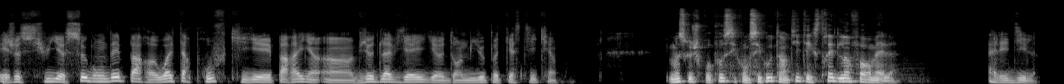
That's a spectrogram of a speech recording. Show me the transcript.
et je suis secondé par Walter Proof qui est pareil un, vieux de la vieille dans le milieu podcastique. Et moi, ce que je propose, c'est qu'on s'écoute un petit extrait de l'informel. Allez, deal.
